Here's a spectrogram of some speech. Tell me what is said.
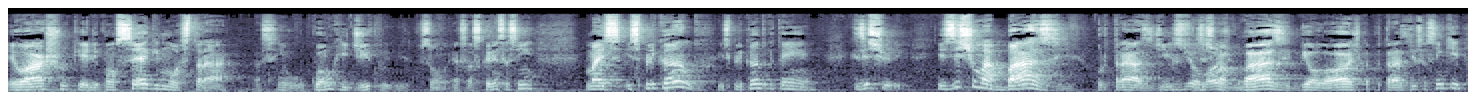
eu acho que ele consegue mostrar assim o quão ridículo são essas crenças assim mas explicando explicando que tem existe Existe uma base por trás disso, existe uma base biológica por trás disso, assim que,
